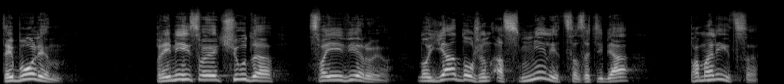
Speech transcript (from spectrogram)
ты болен, прими свое чудо своей верою, но я должен осмелиться за тебя помолиться.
